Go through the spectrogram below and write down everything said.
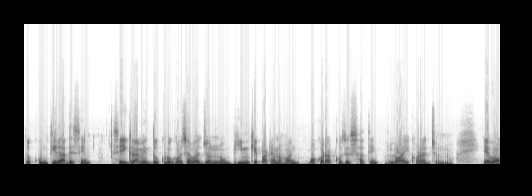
তো কুন্তির আদেশে সেই গ্রামের দুঃখ ঘোচাবার জন্য ভীমকে পাঠানো হয় বকরাক্ষসের সাথে লড়াই করার জন্য এবং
